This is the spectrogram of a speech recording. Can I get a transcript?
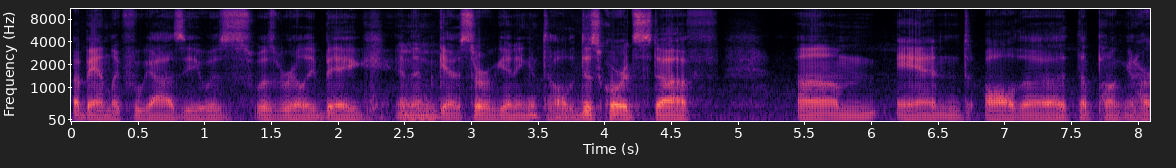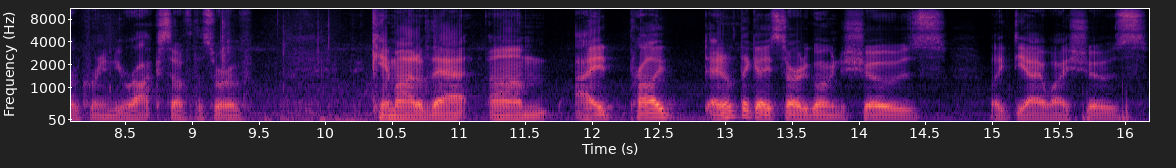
a band like Fugazi was was really big and then get sort of getting into all the Dischord stuff um and all the the punk and hardcore indie rock stuff that sort of came out of that. Um I probably I don't think I started going to shows like DIY shows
